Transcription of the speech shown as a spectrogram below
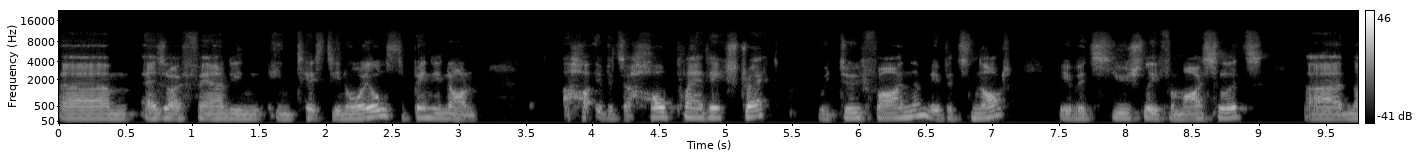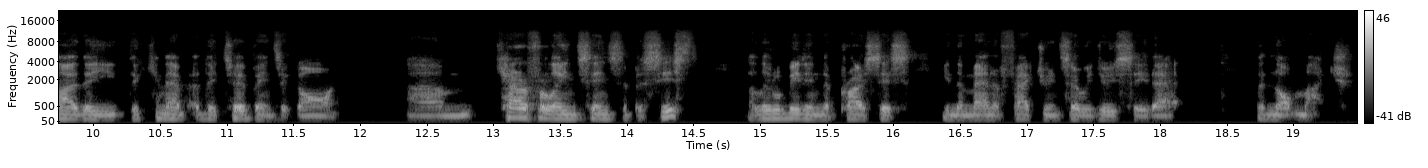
um, as I found in, in testing oils, depending on if it's a whole plant extract, we do find them. If it's not, if it's usually from isolates, uh, no, the the, cannab- the terpenes are gone. Um, caryophyllene tends to persist a little bit in the process in the manufacturing, so we do see that, but not much.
